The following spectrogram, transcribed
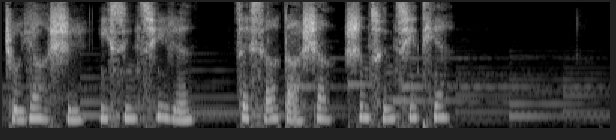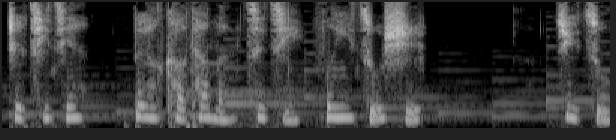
主要是一行七人在小岛上生存七天，这期间都要靠他们自己丰衣足食，剧组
